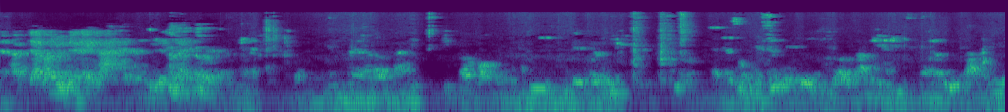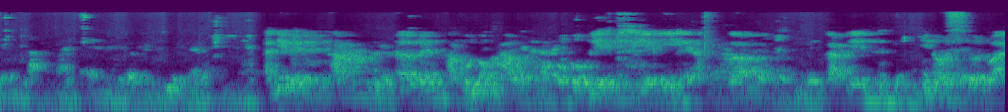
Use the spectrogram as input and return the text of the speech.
นะครับแต่ก็อยู่ในรายการอยู่ในรายการ อันนี้เป็นคำเออเป็นคำพูดของเขานะครับผมเรียนเรียนนี้เลยครับก็กลับเรียนพี่โนนท์ส่วนว่า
